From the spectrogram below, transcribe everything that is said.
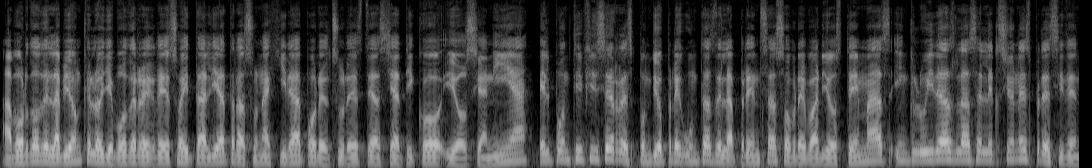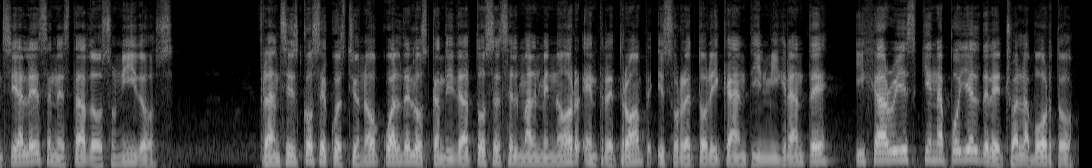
A bordo del avión que lo llevó de regreso a Italia tras una gira por el sureste asiático y Oceanía, el pontífice respondió preguntas de la prensa sobre varios temas, incluidas las elecciones presidenciales en Estados Unidos. Francisco se cuestionó cuál de los candidatos es el mal menor entre Trump y su retórica antiinmigrante, y Harris quien apoya el derecho al aborto.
